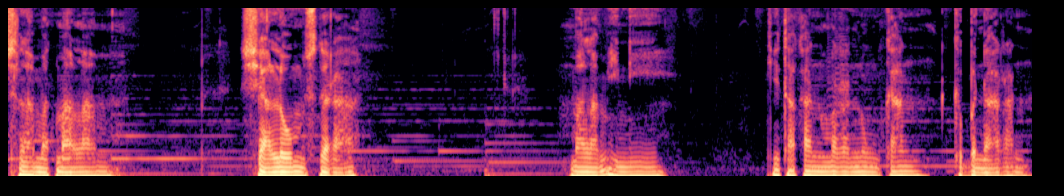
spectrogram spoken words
Selamat malam, Shalom, saudara. Malam ini kita akan merenungkan kebenaran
